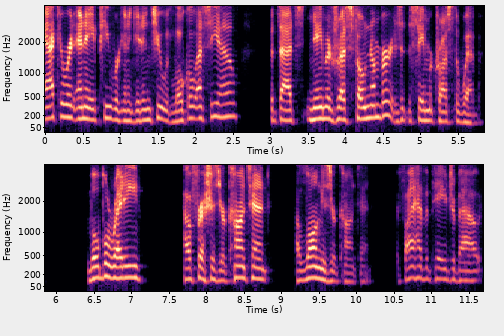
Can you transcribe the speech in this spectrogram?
Accurate NAP, we're going to get into with local SEO, but that's name, address, phone number. Is it the same across the web? Mobile ready. How fresh is your content? How long is your content? If I have a page about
